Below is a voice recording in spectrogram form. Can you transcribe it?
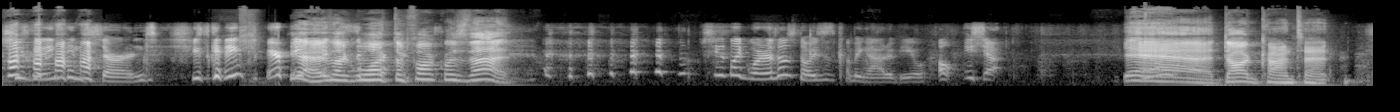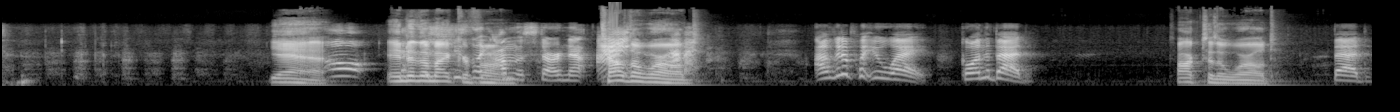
She's getting concerned. She's getting very. yeah, it's like what the fuck was that? She's like, what are those noises coming out of you? Oh, Isha. Yeah, dog content. Yeah. Oh. Into the microphone. She's like, I'm the star now. Tell Ay! the world. I'm gonna put you away. Go on the bed. Talk to the world. Bed.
